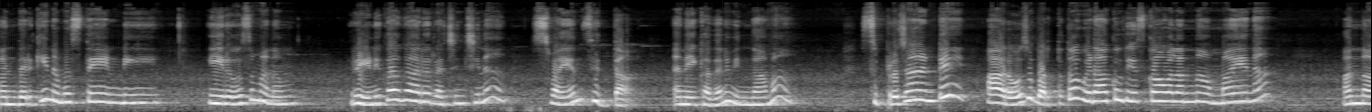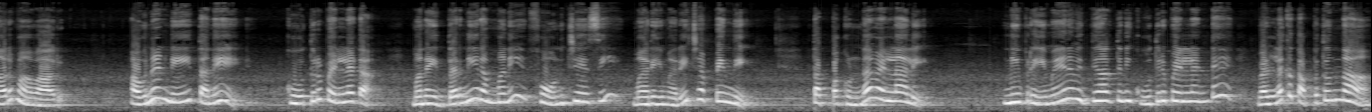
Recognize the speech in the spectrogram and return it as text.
అందరికీ నమస్తే అండి. ఈరోజు మనం రేణుకా గారు రచించిన స్వయం సిద్ధ అనే కథను విందామా? సుప్రజ అంటే ఆ రోజు భర్తతో విడాకులు తీసుకోవాలన్న అమ్మాయేనా? అన్నారు మా వారు అవునండి తనే. కూతురు పెళ్ళట. మన ఇద్దరినీ రమ్మని ఫోన్ చేసి మరీ మరీ చెప్పింది. తప్పకుండా వెళ్ళాలి. నీ ప్రియమైన విద్యార్థిని కూతురు పెళ్ళంటే వెళ్ళక తప్పుతుందా?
